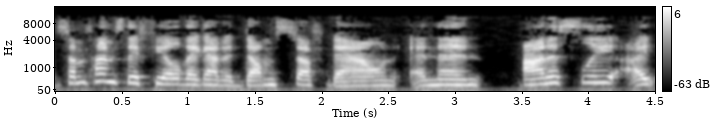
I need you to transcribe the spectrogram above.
sometimes they feel they gotta dumb stuff down and then honestly, I,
